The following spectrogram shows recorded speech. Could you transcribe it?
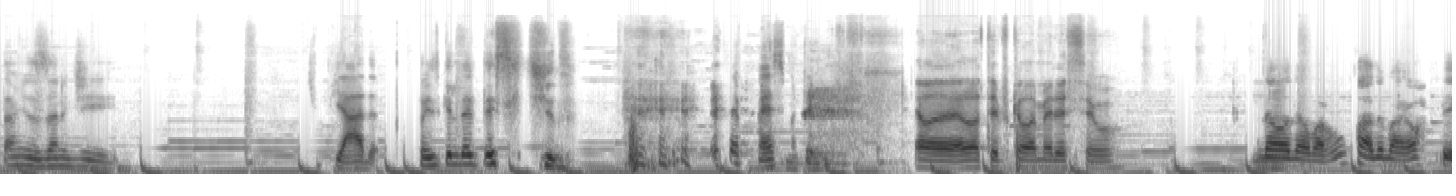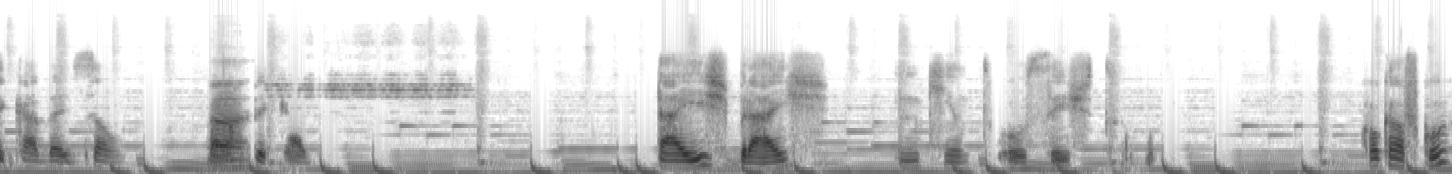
Tá me usando de. de piada. Foi isso que ele deve ter sentido. É péssima, querido. Ela, ela teve o que ela mereceu. Não, não, mas vamos falar do maior pecado da edição. Maior Ah. pecado. Thaís Braz em quinto ou sexto. Qual que ela ficou?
